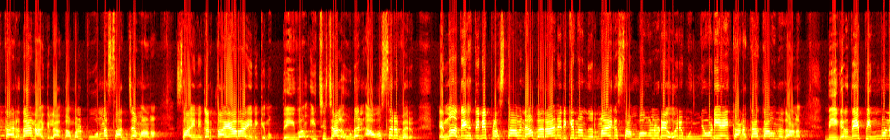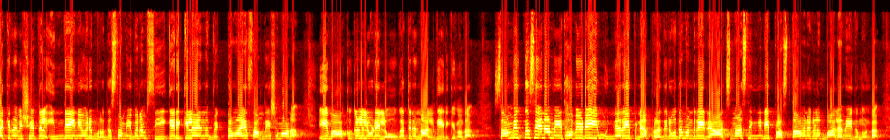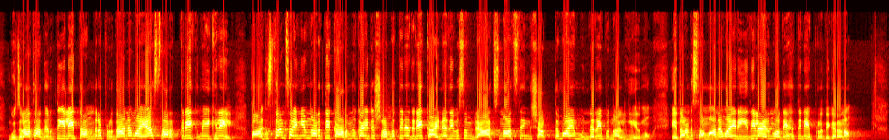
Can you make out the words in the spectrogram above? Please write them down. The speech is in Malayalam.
മുന്നറിയിപ്പുകളായി കരുതാനാകില്ല. നമ്മൾ പൂർണ സജ്ജമാണ്. സൈനികർ തയ്യാറായിരിക്കുന്നു. ദൈവം ഇച്ഛിച്ചാൽ ഉടൻ അവസരം വരും. എന്ന അദ്ദേഹത്തിന്റെ പ്രസ്താവന വരാനിരിക്കുന്ന നിർണായക സംഭവങ്ങളുടെ ഒരു മുന്നോടിയായി കണക്കാക്കാവുന്നതാണ്. ഭീകരതയെ പിന്തുണയ്ക്കുന്ന വിഷയത്തിൽ ഇന്ത്യ ഇനി ഒരു മൃദുസമീപനം സ്വീകരിക്കില്ല എന്ന് വ്യക്തമായ സന്ദേശമാണ് ഈ വാക്കുകളിലൂടെ ലോകത്തിന് നൽകിയിരിക്കുന്നത്. സംയുക്ത സേനാ മേധാവിയുടെ ഈ മുന്നറിയിപ്പിന് പ്രതിരോധ മന്ത്രി രാജ്നാഥ് സിംഗിന്റെ പ്രസ്താവനകളും ബലമേകുന്നുണ്ട്. ഗുജറാത്ത് അതിർത്തിയിലെ തന്ത്രപ്രധാനമായ സർക്രീക് മേഖലയിൽ പാകിസ്ഥാൻ സൈന്യം നടത്തിയ കടന്നുകയറ്റ ശ്രമത്തിനെതിരെ കഴിഞ്ഞ ദിവസം രാജ്നാഥ് സിംഗ് ശക്തമായ മുന്നറിയിപ്പ് നൽകിയിരുന്നു. ഏതാണ്ട് സമാനമായ രീതിയിലായിരുന്നു അദ്ദേഹത്തിന്റെ പ്രതികരണം.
